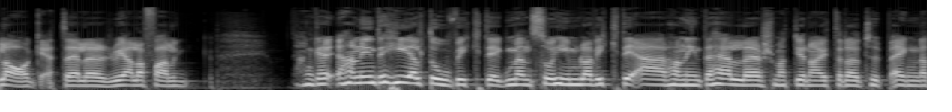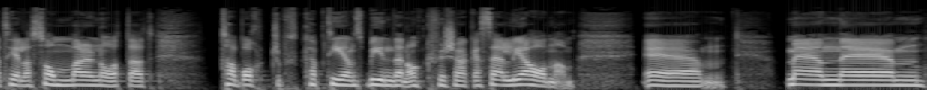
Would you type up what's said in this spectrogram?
laget. Eller i alla fall, han, han, är inte helt oviktig, men så himla viktig är han inte heller som att United har typ ägnat hela sommaren åt att ta bort kaptensbinden och försöka sälja honom. Eh, men eh,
